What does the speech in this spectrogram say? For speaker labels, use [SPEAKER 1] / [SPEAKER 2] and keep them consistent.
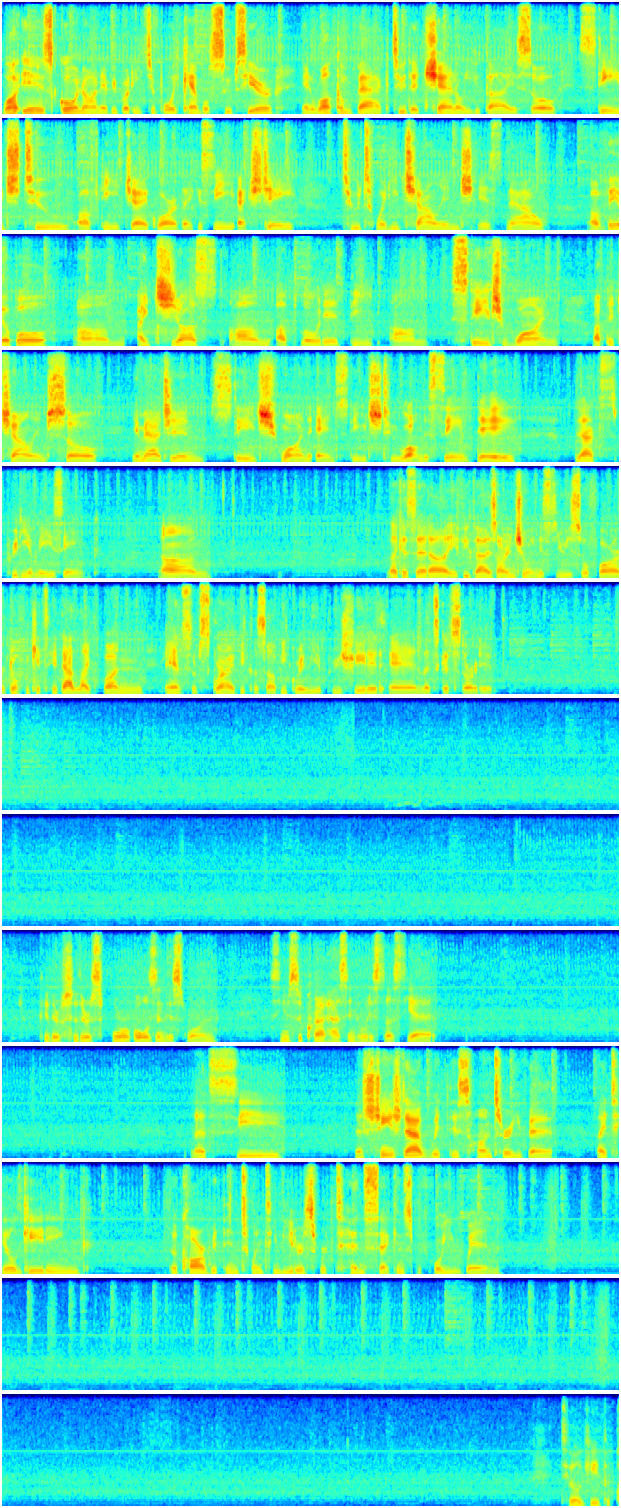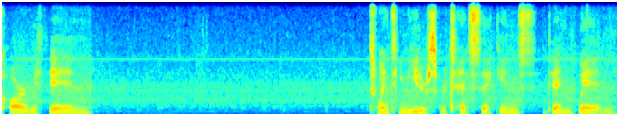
[SPEAKER 1] What is going on everybody? It's your boy Campbell Soups here and welcome back to the channel you guys. So stage 2 of the Jaguar Legacy XJ 220 challenge is now available. Um, I just um, uploaded the um, stage 1 of the challenge so imagine stage 1 and stage 2 on the same day that's pretty amazing. Um, like I said, uh, if you guys are enjoying the series so far, don't forget to hit that like button and subscribe because I'll be greatly appreciated. And let's get started. Okay, there's so there's four goals in this one. Seems the crowd hasn't noticed us yet. Let's see. Let's change that with this hunter event by tailgating the car within 20 meters for 10 seconds before you win. Tailgate the car within 20 meters for 10 seconds, then win.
